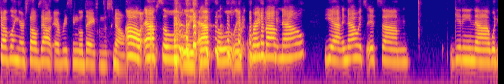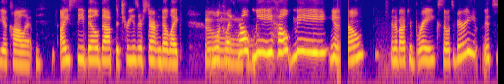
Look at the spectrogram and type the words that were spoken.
shoveling ourselves out every single day from the snow. Oh, absolutely, absolutely. right about now, yeah, and now it's it's um getting uh what do you call it? Icy buildup. The trees are starting to like look like help me, help me, you know, and about to break. So it's very it's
